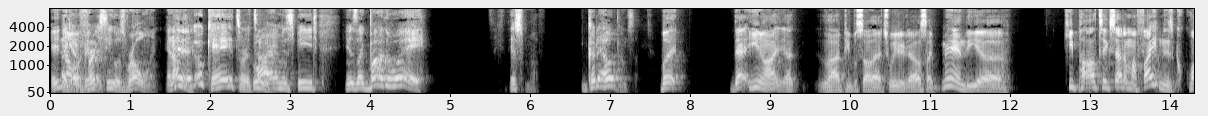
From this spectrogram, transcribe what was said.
It- like no, at first, he was rolling, and I was like, okay, it's a retirement speech. He was like, by the way, this month he could have helped himself. but that you know, I, I, a lot of people saw that I tweeted. I was like, man, the uh, keep politics out of my fighting is qui-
